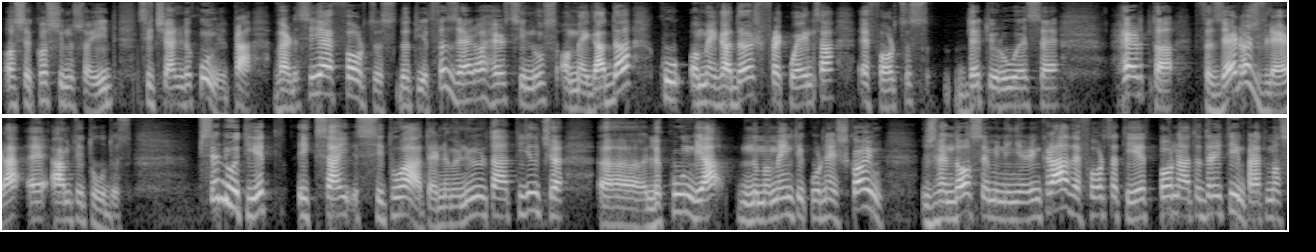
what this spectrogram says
ose kosinusoid, siç janë lëkundjet. Pra, varësia e forcës do të jetë F zero herë sinus omega D, ku omega D është frekuenca e forcës detyruese herë T F zero është vlera e amplitudës. Pse duhet të jetë i kësaj situate, në mënyrë të atillë që lëkundja në momentin kur ne shkojmë, zhvendosemi në njërin krah dhe forca të jetë po në atë drejtim. Pra të mos,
